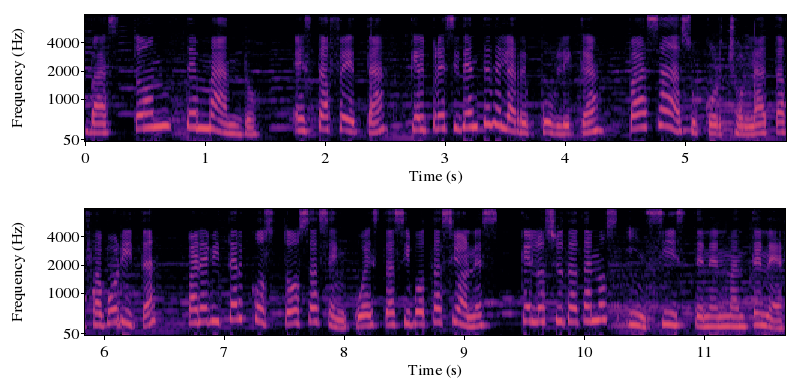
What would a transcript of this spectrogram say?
Bastón de mando, estafeta que el presidente de la República pasa a su corcholata favorita para evitar costosas encuestas y votaciones que los ciudadanos insisten en mantener.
